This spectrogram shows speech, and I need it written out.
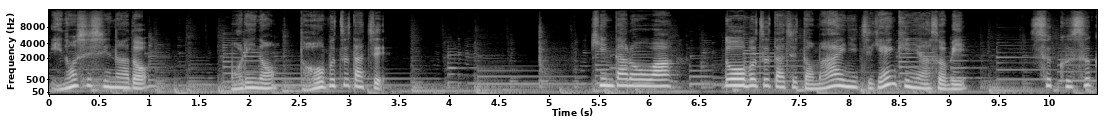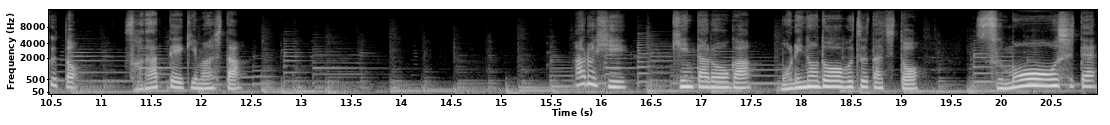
イノシシなど森の動物たち。金太郎は動物たちと毎日元気に遊びすくすくと育っていきました。ある日金太郎が森の動物たちと相撲をして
